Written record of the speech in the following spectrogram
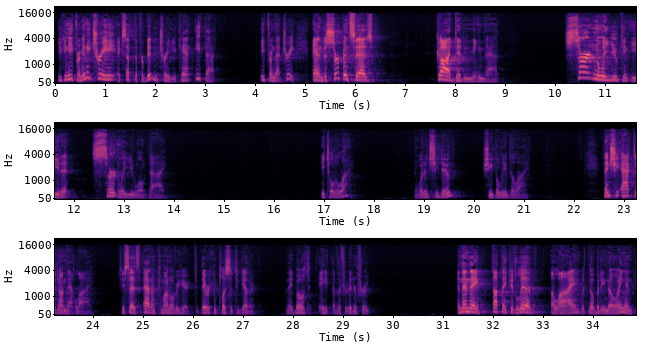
you can eat from any tree except the forbidden tree. You can't eat that. Eat from that tree. And the serpent says, God didn't mean that. Certainly you can eat it. Certainly you won't die. He told a lie. And what did she do? She believed a lie. Then she acted on that lie. She says, Adam, come on over here. They were complicit together. They both ate of the forbidden fruit. And then they thought they could live a lie with nobody knowing, and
